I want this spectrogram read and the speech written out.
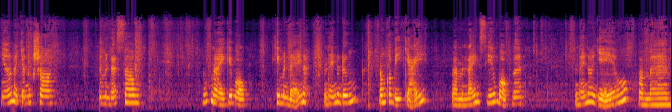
Nhớ là cho nước sôi. Mình đã xong. Lúc này cái bột khi mình để nè mình thấy nó đứng nó không có bị chảy. Và mình lấy xíu bột lên. Mình thấy nó dẻo và mềm.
